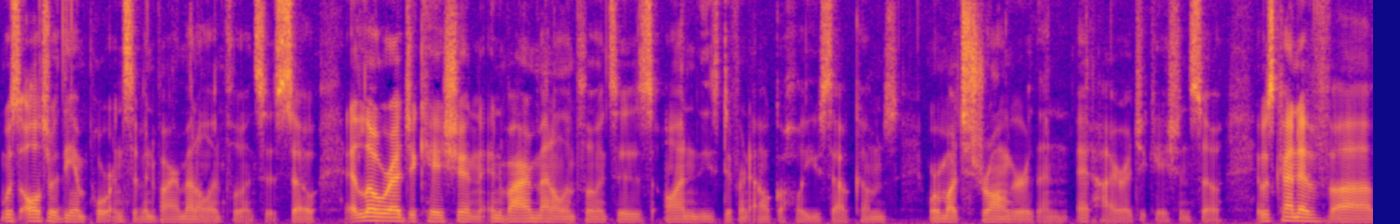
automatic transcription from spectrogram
was alter the importance of environmental influences. So, at lower education, environmental influences on these different alcohol use outcomes were much stronger than at higher education. So, it was kind of uh,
